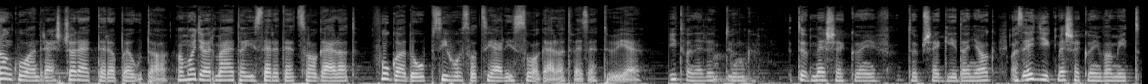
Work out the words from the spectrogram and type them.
Frankó András családterapeuta, a Magyar Máltai Szeretett Szolgálat fogadó pszichoszociális szolgálat vezetője. Itt van előttünk több mesekönyv, több segédanyag. Az egyik mesekönyv, amit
